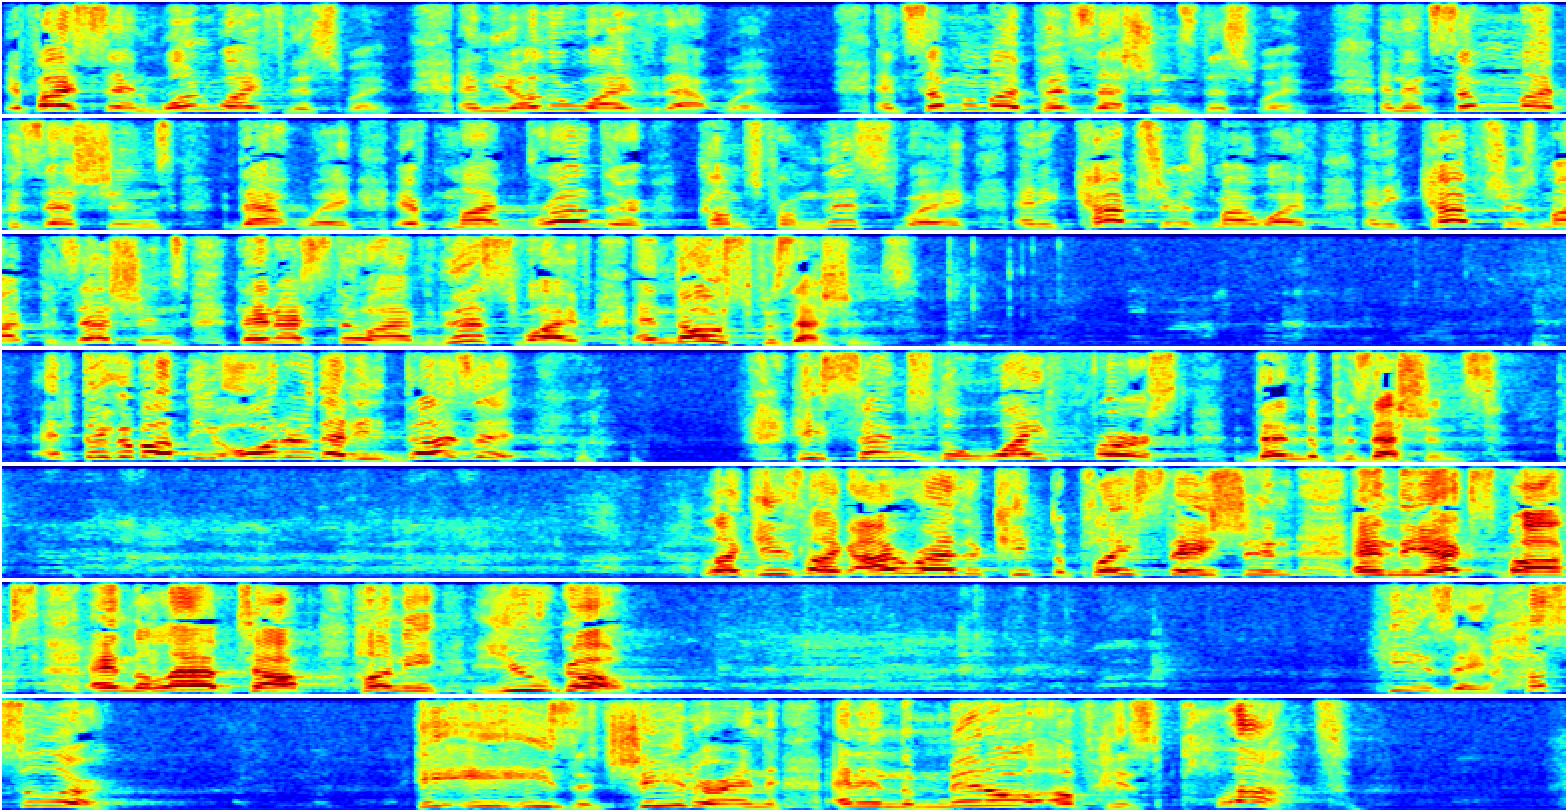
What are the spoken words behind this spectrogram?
if I send one wife this way and the other wife that way, and some of my possessions this way, and then some of my possessions that way. If my brother comes from this way and he captures my wife and he captures my possessions, then I still have this wife and those possessions. And think about the order that he does it. He sends the wife first, then the possessions. Like he's like, I'd rather keep the PlayStation and the Xbox and the laptop. Honey, you go. He is a hustler. He, he, he's a cheater. And, and in the middle of his plot,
